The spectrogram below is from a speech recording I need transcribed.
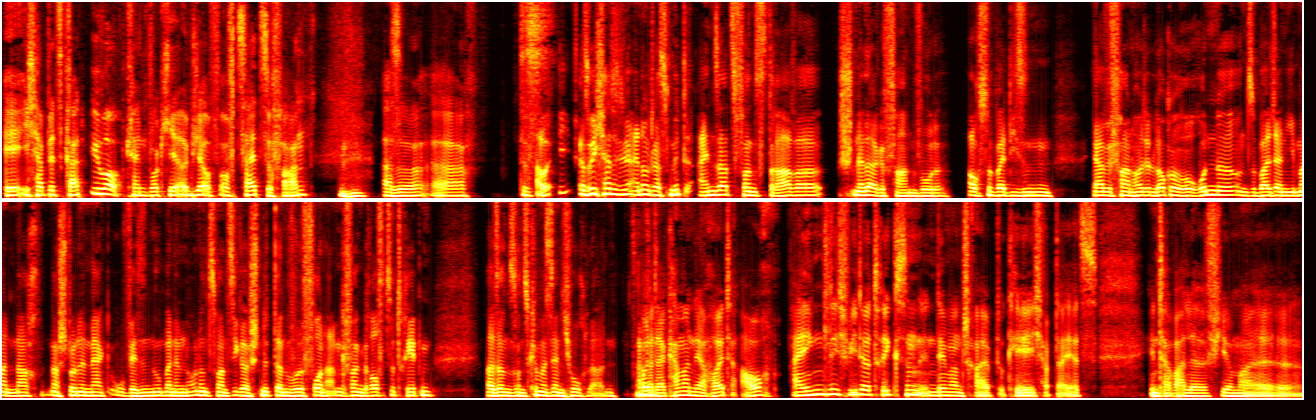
ey, ich habe jetzt gerade überhaupt keinen Bock hier irgendwie auf, auf Zeit zu fahren. Mhm. Also äh, das Aber also ich hatte den Eindruck, dass mit Einsatz von Strava schneller gefahren wurde. Auch so bei diesen ja, wir fahren heute lockere Runde und sobald dann jemand nach einer Stunde merkt, oh, wir sind nur bei einem 29er Schnitt, dann wurde vorne angefangen drauf zu treten. Weil sonst, sonst können wir es ja nicht hochladen. Aber und da kann man ja heute auch eigentlich wieder tricksen, indem man schreibt, okay, ich habe da jetzt Intervalle viermal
